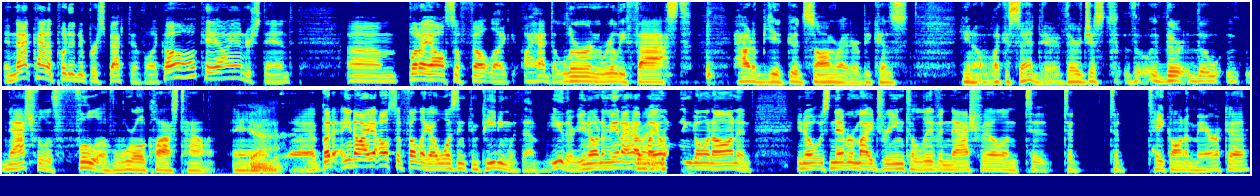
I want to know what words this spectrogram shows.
And that kind of put it in perspective like, oh, okay, I understand. Um, but I also felt like I had to learn really fast how to be a good songwriter because, you know, like I said, they're they're just they're the Nashville is full of world class talent, and yeah. uh, but you know, I also felt like I wasn't competing with them either. You know what I mean? I had right, my own right. thing going on, and you know, it was never my dream to live in Nashville and to to to take on America.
